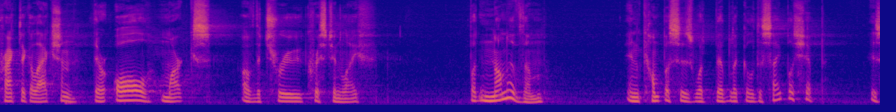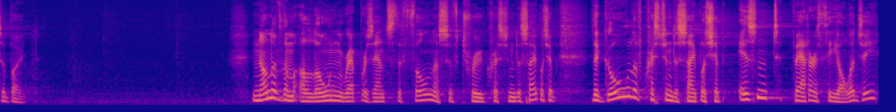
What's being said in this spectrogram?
practical action, they're all marks of the true Christian life. But none of them encompasses what biblical discipleship is about. None of them alone represents the fullness of true Christian discipleship. The goal of Christian discipleship isn't better theology,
